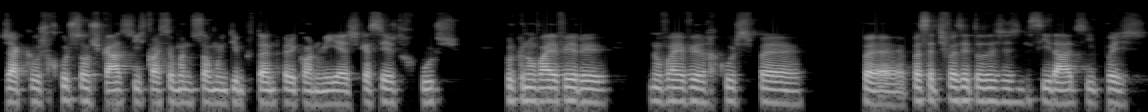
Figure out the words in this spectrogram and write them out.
já que os recursos são escassos, isto vai ser uma noção muito importante para a economia, a escassez de recursos, porque não vai haver, não vai haver recursos para, para, para satisfazer todas as necessidades e depois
